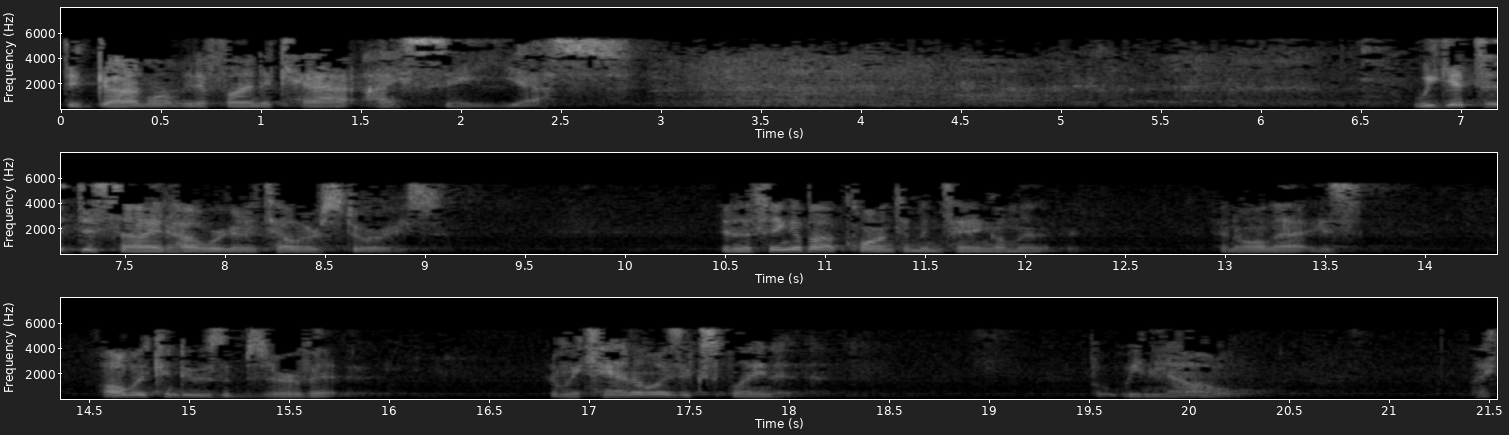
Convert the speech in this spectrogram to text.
Did God want me to find a cat? I say yes. we get to decide how we're going to tell our stories. And the thing about quantum entanglement and all that is all we can do is observe it. And we can't always explain it. But we know like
